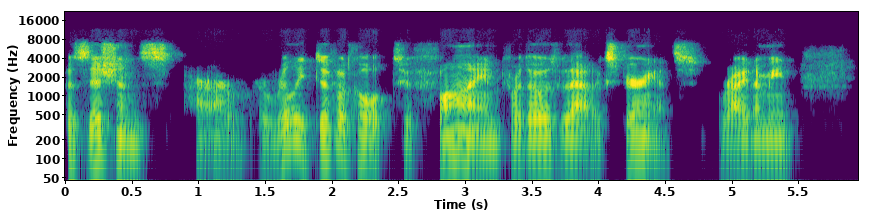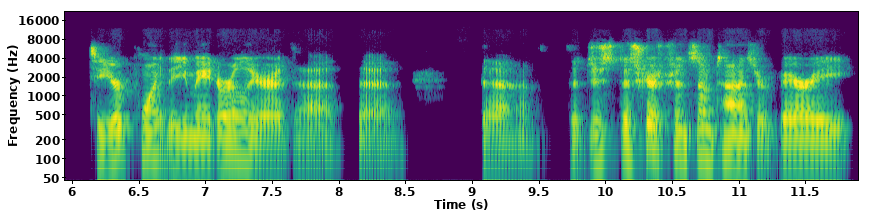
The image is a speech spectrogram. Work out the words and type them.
positions are, are really difficult to find for those without experience right i mean to your point that you made earlier, the the the the just descriptions sometimes are very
